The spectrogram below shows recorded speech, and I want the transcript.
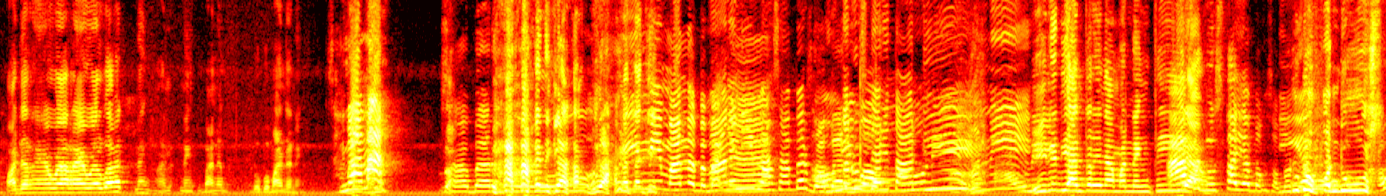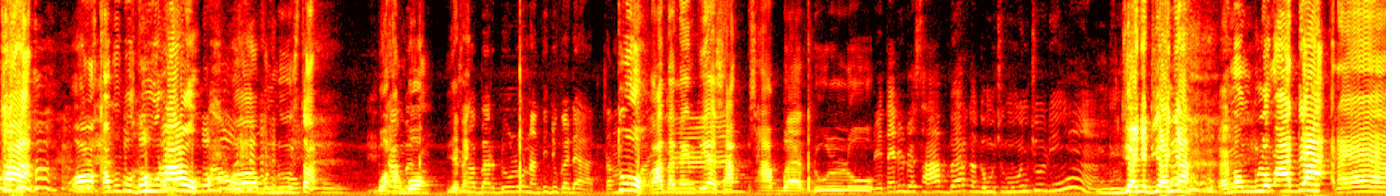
Pada rewel-rewel banget. Neng, mana? Neng, mana? Baba mana, Neng? Di mana? Sabar Ini galak banget lagi. mana Mana nih Bang Sabar? Bohong terus dari tadi. Ini. Ini dianterin sama Neng Tia. Ah, pendusta ya Bang Sabar. Udah pendusta. Oh, kamu bergurau. Oh, pendusta. Bohong bohong. Ya, Neng. Sabar dulu nanti juga datang. Tuh, kata Neng Tia sa- sabar dulu. Dari tadi udah sabar, kagak muncul-muncul dianya. Dianya dianya emang belum ada. Reh.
